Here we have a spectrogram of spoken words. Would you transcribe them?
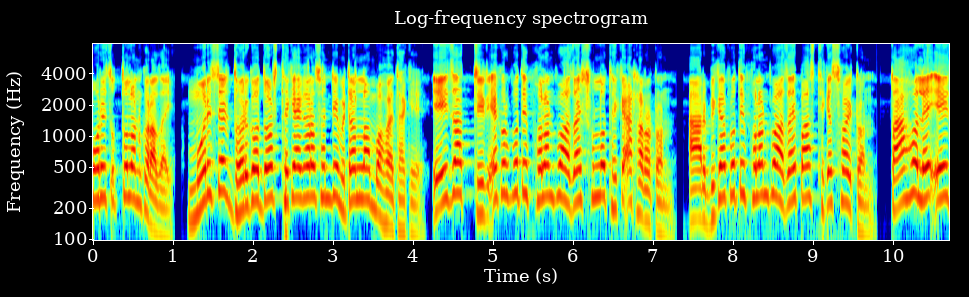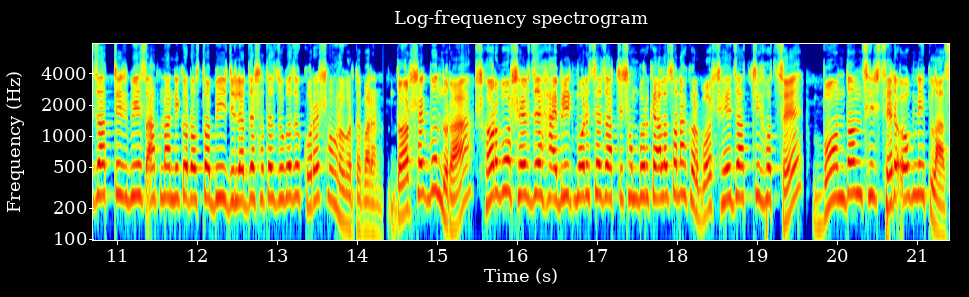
মরিচ উত্তোলন করা যায়। মরিচের দৈর্ঘ্য দশ থেকে এগারো সেন্টিমিটার লম্বা হয়ে থাকে। এই জাতটির একর প্রতি ফলন পাওয়া যায় ষোলো থেকে আঠারো টন আর বিঘা প্রতি ফলন পাওয়া যায় পাঁচ থেকে ছয় টন। তাহলে এই জাতটির বীজ আপনার নিকটস্থ বীজ ডিলারদের সাথে যোগাযোগ করে সংগ্রহ করতে পারেন। দর্শক বন্ধুরা, সর্বশেষ যে হাইব্রিড মরিচের জাতটি সম্পর্কে আলোচনা করব, সেই জাতটি হচ্ছে বন্ধন শীর্ষের অগ্নি প্লাস।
